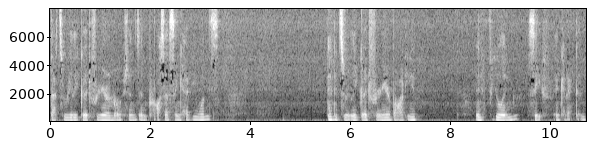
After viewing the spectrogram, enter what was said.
That's really good for your emotions and processing heavy ones. And it's really good for your body and feeling safe and connected.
